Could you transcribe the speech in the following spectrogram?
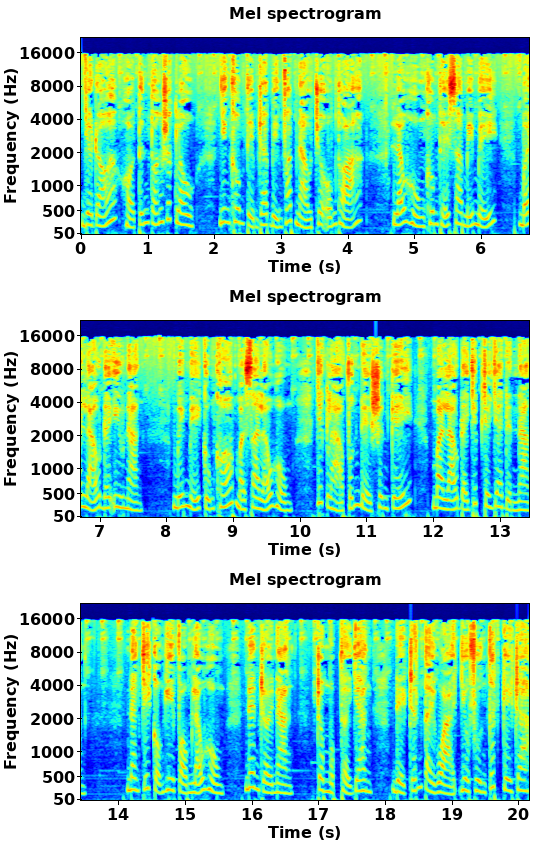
Do đó, họ tính toán rất lâu, Nhưng không tìm ra biện pháp nào cho ổn thỏa. Lão Hùng không thể xa Mỹ Mỹ, Bởi lão đã yêu nàng. Mỹ Mỹ cũng khó mà xa lão Hùng, Nhất là vấn đề sinh kế Mà lão đã giúp cho gia đình nàng. Nàng chỉ còn hy vọng lão Hùng Nên rời nàng trong một thời gian Để tránh tai họa do phương cách gây ra.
